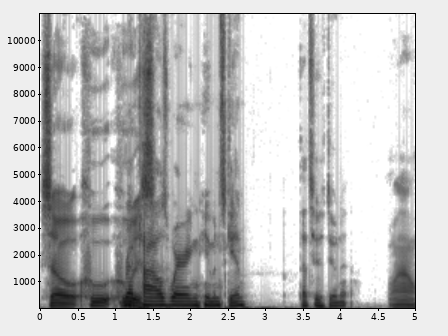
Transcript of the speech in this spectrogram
So who who is Reptiles wearing human skin. That's who's doing it. Wow.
